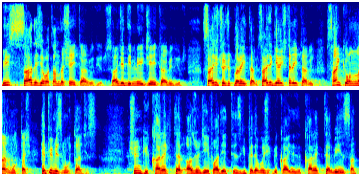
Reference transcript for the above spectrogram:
Biz sadece vatandaşa hitap ediyoruz. Sadece dinleyiciye hitap ediyoruz. Sadece çocuklara hitap ediyoruz. Sadece gençlere hitap ediyoruz. Sanki onlar muhtaç. Hepimiz muhtacız. Çünkü karakter az önce ifade ettiğiniz gibi pedagojik bir kaydedir. Karakter bir insan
